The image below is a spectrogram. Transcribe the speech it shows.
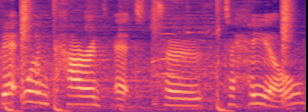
that will encourage it to, to heal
